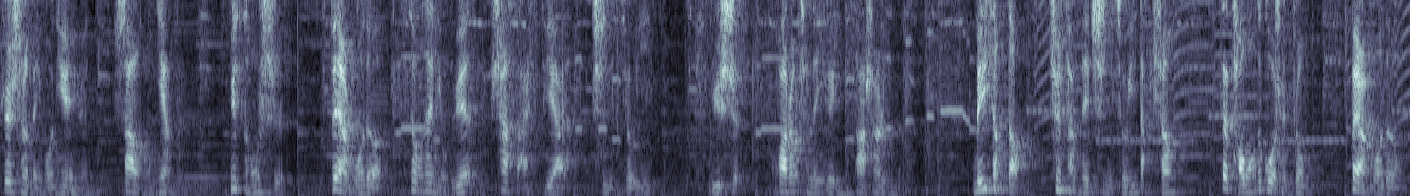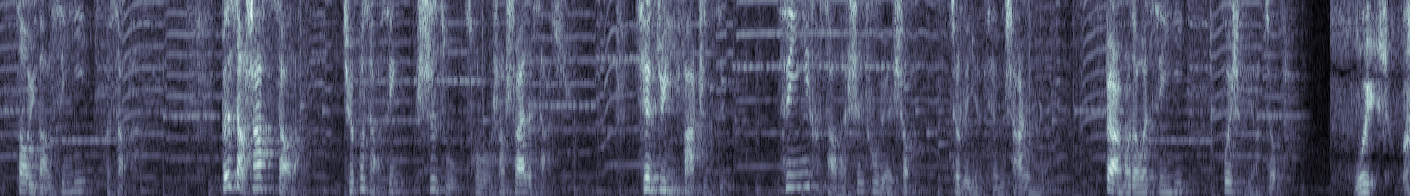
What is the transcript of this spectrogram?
认识了美国女演员莎朗·尼亚。与此同时，贝尔摩德希望在纽约杀死 FBI 赤井秀一，于是化妆成了一个银发杀人魔，没想到却反被赤井秀一打伤。在逃亡的过程中，贝尔摩德遭遇到了新一和小兰，本想杀死小兰，却不小心失足从楼上摔了下去。千钧一发之际，新一和小兰伸出援手。救了眼前的杀人魔，贝尔摩德问新一为什么要救他？为什么？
